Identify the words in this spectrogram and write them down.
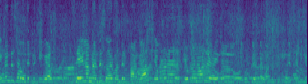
எங்கேருந்து சார் வந்துட்டு இருக்கீங்க சேலம்ல இருந்து சார் வந்திருக்காங்க. எவ்வளவு நாள் எவ்வளவு நாள் இந்த ஊருக்கு இந்த மாதிரி வந்துட்டு இருக்கீங்க சார் நீங்க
